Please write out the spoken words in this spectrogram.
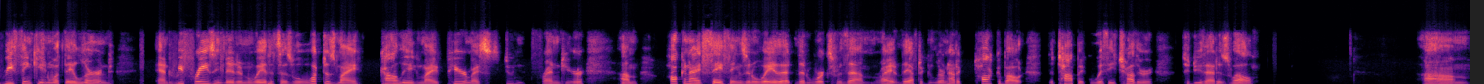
rethinking what they learned and rephrasing it in a way that says, well, what does my colleague, my peer, my student friend here, um, how can I say things in a way that, that works for them, right? They have to learn how to talk about the topic with each other to do that as well. Um,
